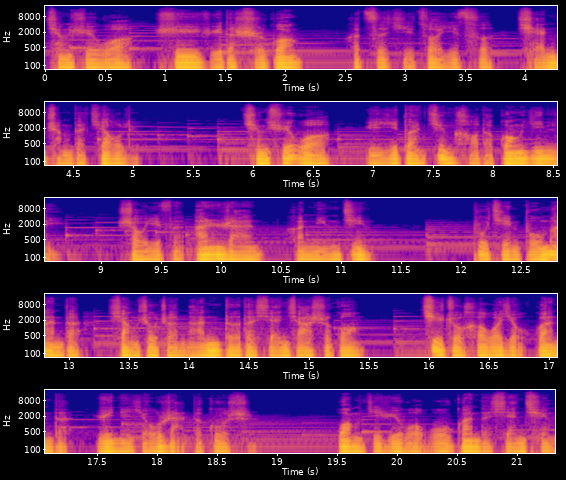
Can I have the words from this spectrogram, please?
请许我须臾的时光。和自己做一次虔诚的交流，请许我与一段静好的光阴里，守一份安然和宁静，不紧不慢地享受这难得的闲暇时光，记住和我有关的与你有染的故事，忘记与我无关的闲情。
